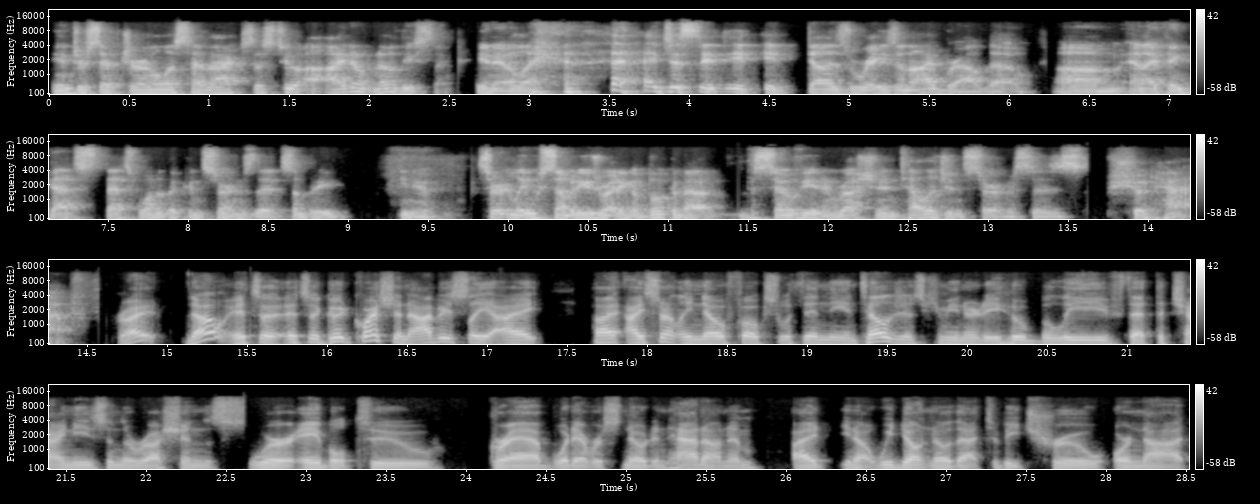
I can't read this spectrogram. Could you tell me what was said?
intercept journalists have access to? I don't know these things. You know, like it just it, it it does raise an eyebrow though, um, and I think that's that's one of the concerns that somebody you know certainly somebody who's writing a book about the Soviet and Russian intelligence services should have. Right. No, it's a it's a good question. Obviously, I I, I, certainly know folks within the intelligence community who believe that the Chinese and the Russians were able to grab whatever Snowden had on him. I, you know, we don't know that to be true or not.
